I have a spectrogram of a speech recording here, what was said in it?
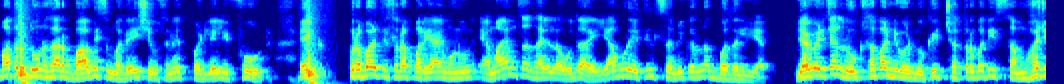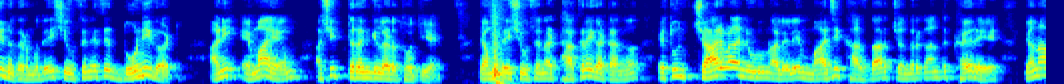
मात्र दोन हजार बावीसमध्ये शिवसेनेत पडलेली फूट एक प्रबळ तिसरा पर्याय म्हणून एम आय एमचा झालेला उदय यामुळे येथील समीकरणं बदलली आहेत. यावेळच्या लोकसभा निवडणुकीत छत्रपती संभाजीनगरमध्ये शिवसेनेचे दोन्ही गट आणि एम आय एम अशी तिरंगी लढत होतीये. त्यामध्ये शिवसेना ठाकरे गटानं येथून चार वेळा निवडून आलेले माजी खासदार चंद्रकांत खैरे यांना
